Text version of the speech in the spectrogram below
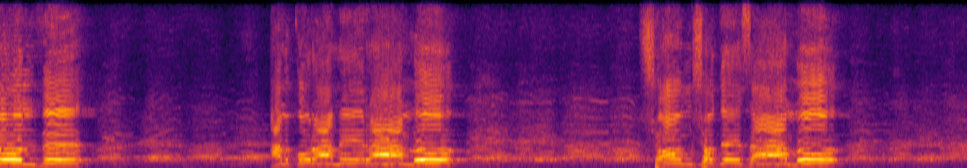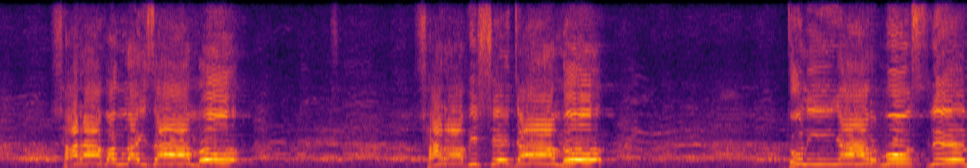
চলবে। আল কোরআনের আলো সংসদে জালো। সারা বাংলায় জালো। সারা বিশ্বে জালো। দুনিয়ার মুসলিম।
